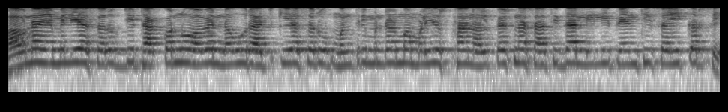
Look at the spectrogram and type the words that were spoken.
વાવના એમએલએ સ્વરૂપજી ઠાકોરનું હવે નવું રાજકીય સ્વરૂપ મંત્રીમંડળમાં મળ્યું સ્થાન અલ્પેશના સાથીદાર લીલી પેનથી સહી કરશે.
